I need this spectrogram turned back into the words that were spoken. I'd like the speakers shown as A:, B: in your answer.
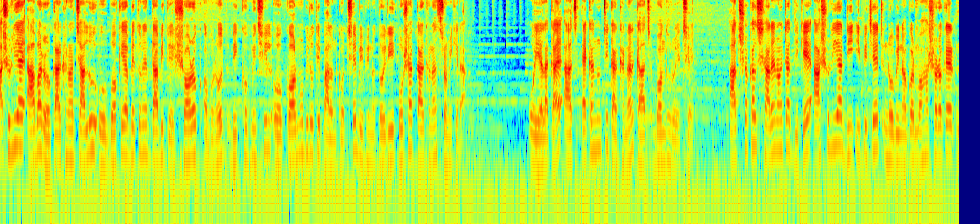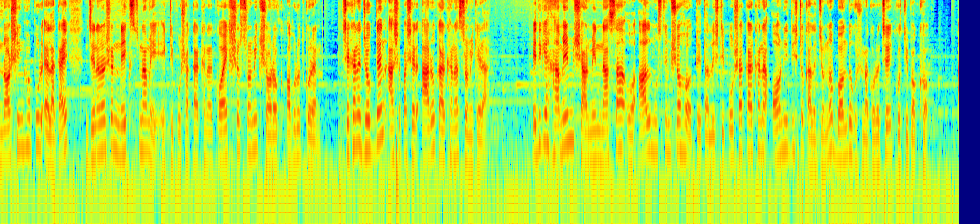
A: আশুলিয়ায় আবারও কারখানা চালু ও বকেয়া বেতনের দাবিতে সড়ক অবরোধ, বিক্ষোভ মিছিল ও কর্মবিরতি পালন করছে বিভিন্ন তৈরি পোশাক কারখানার শ্রমিকেরা। ওই এলাকায় আজ একান্নটি কারখানার কাজ বন্ধ রয়েছে। আজ সকাল সাড়ে নয়টার দিকে আশুলিয়া ডিইপিজেড নবীনগর মহাসড়কের নরসিংহপুর এলাকায় জেনারেশন নেক্সট নামে একটি পোশাক কারখানার কয়েকশো শ্রমিক সড়ক অবরোধ করেন। সেখানে যোগ দেন আশেপাশের আরও কারখানার শ্রমিকেরা। এদিকে হামিম, শারমিন, নাসা ও আল মুসলিম সহ তেতাল্লিশটি পোশাক কারখানা অনির্দিষ্টকালের জন্য বন্ধ ঘোষণা করেছে কর্তৃপক্ষ।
